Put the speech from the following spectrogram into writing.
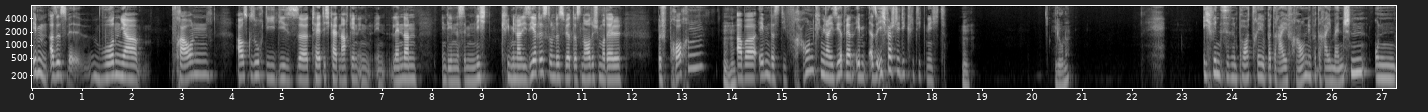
Eben, also es äh, wurden ja Frauen ausgesucht, die dieser Tätigkeit nachgehen in, in Ländern, in denen es eben nicht kriminalisiert ist und es wird das nordische Modell besprochen. Mhm. Aber eben, dass die Frauen kriminalisiert werden, eben, also ich verstehe die Kritik nicht. Hm. Ilona? Ich finde, es ist ein Porträt über drei Frauen, über drei Menschen und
